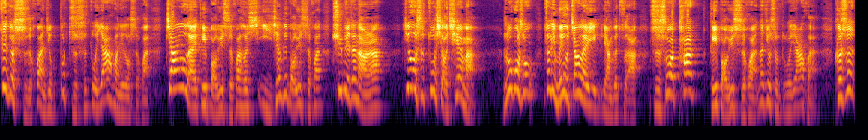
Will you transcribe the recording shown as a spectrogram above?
这个使唤就不只是做丫鬟那种使唤，将来给宝玉使唤和以前给宝玉使唤区别在哪儿啊？就是做小妾嘛。如果说这里没有“将来”两个字啊，只说她给宝玉使唤，那就是做丫鬟。可是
